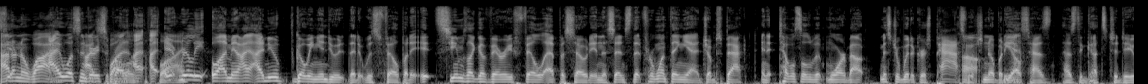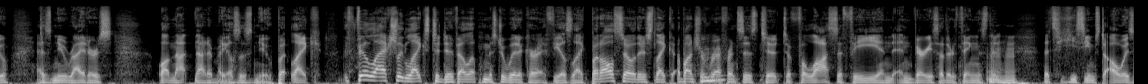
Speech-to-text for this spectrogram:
I don't know why. I wasn't very surprised. I, I, it really. Well, I mean, I, I knew going into it that it was Phil, but it, it seems like a very Phil episode in the sense that, for one thing, yeah, it jumps back and it tells us a little bit more about Mr. Whitaker's past, which Oh, nobody yeah. else has has the guts to do as new writers. Well, not not everybody else is new, but like Phil actually likes to develop Mr. Whitaker. It feels like, but also there's like a bunch of mm-hmm. references to, to philosophy and, and various other things that mm-hmm. that he seems to always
